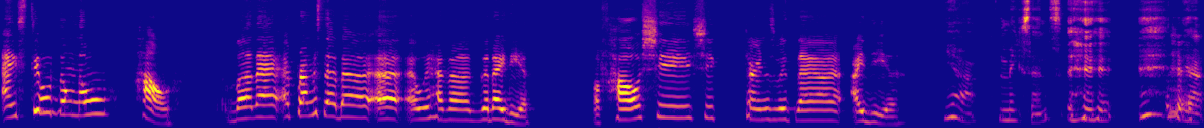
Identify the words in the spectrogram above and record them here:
I still don't know how, but I, I promise that uh, uh, we have a good idea of how she she turns with the idea. Yeah, it makes sense. yeah,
